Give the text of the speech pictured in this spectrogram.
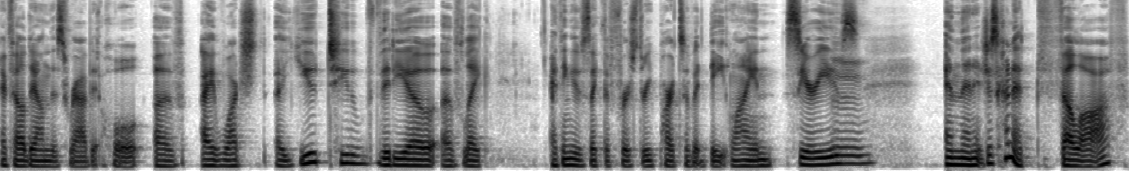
I fell down this rabbit hole of I watched a YouTube video of like I think it was like the first 3 parts of a Dateline series Mm. and then it just kind of fell off.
